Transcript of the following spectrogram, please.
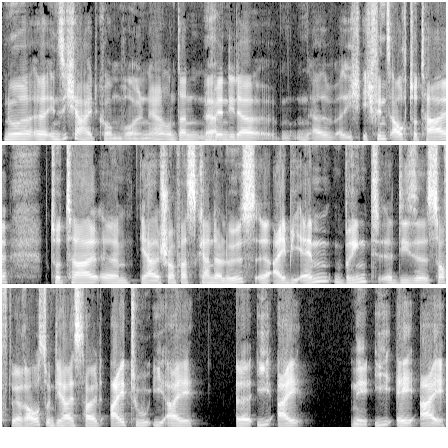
Nur äh, in Sicherheit kommen wollen, ja, und dann Ja. werden die da, also ich, ich finde es auch total, total, ähm, ja, schon fast skandalös. Äh, IBM bringt äh, diese Software raus und die heißt halt i2EI, äh, EI, nee, EAI.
